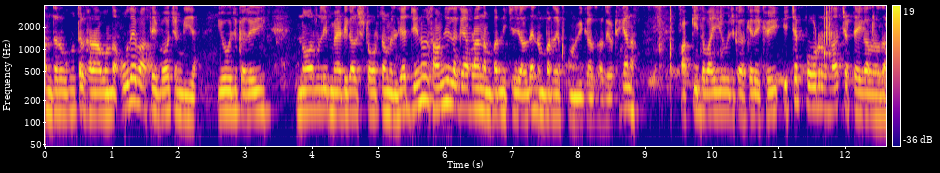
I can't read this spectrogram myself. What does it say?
ਅੰਦਰ ਕਬੂਤਰ ਖਰਾਬ ਹੁੰਦਾ, ਉਹਦੇ ਵਾਸਤੇ ਵੀ ਬਹੁਤ ਚੰਗੀ ਆ। ਯੂਜ਼ ਕਰਿਓ ਜੀ। ਨੋਰਮਲੀ ਮੈਡੀਕਲ ਸਟੋਰ ਤੋਂ ਮਿਲਦੀ ਆ। ਜਿਹਨੂੰ ਸਮਝ ਨਹੀਂ ਲੱਗਿਆ, ਆਪਣਾ ਨੰਬਰ ਨੀਚੇ ਚੱਲਦਾ ਨੰਬਰ ਤੇ ਫੋਨ ਵੀ ਕਰ ਸਕਦੇ ਹੋ, ਠੀਕ ਹੈ ਨਾ? ਬਾਕੀ ਦਵਾਈ ਯੂਜ਼ ਕਰਕੇ ਦੇਖਿਓ ਜੀ। ਇਹ 'ਚ ਪਾਊਡਰ ਹੁੰਦਾ, ਚਿੱਟੇ ਕਲਰ ਦਾ।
